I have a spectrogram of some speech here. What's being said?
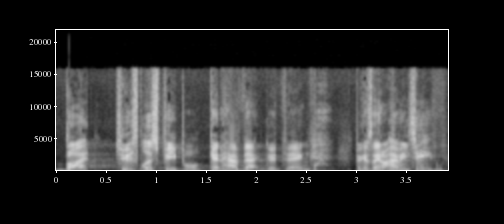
but toothless people can have that good thing because they don't have any teeth.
